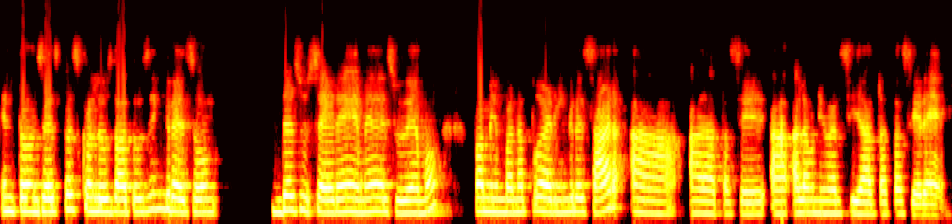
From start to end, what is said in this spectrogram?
Entonces, pues con los datos de ingreso de su CRM, de su demo, también van a poder ingresar a, a, a, la universidad Data CRM.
